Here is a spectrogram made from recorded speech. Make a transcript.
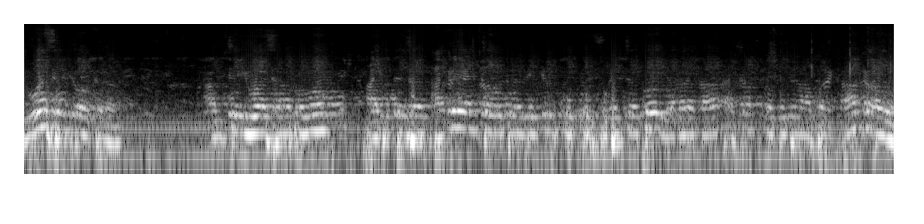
युवा सेनेच्या वतीनं आमचे युवा सेना प्रमुख आदित्य ठाकरे यांच्या वतीनं देखील खूप खूप शुभेच्छा देतो. येणाऱ्या काळात अशाच पद्धतीने आपण का करावं.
